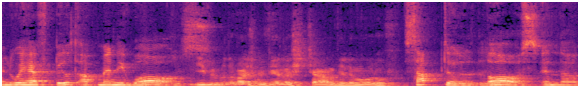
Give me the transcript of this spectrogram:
And we have built up many walls, I wybudowaliśmy wiele ścian, wiele murów, subtle laws in the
